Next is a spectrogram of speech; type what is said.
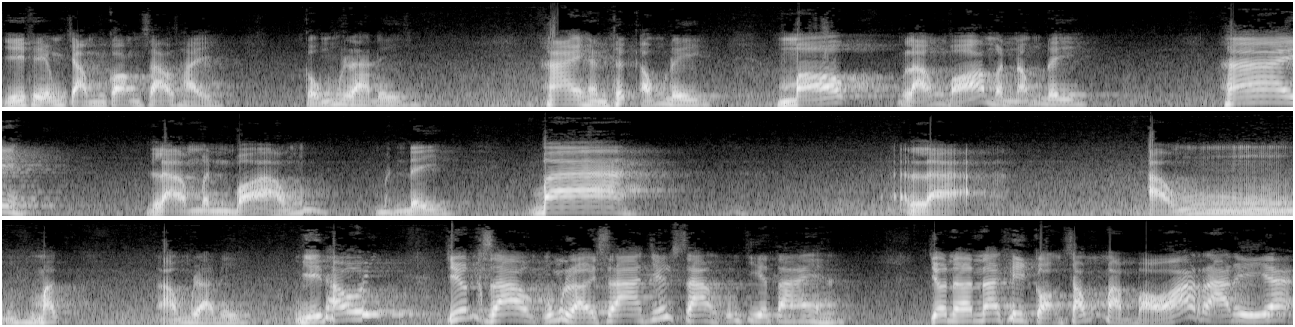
Vậy thì ông chồng con sao thầy? Cũng ra đi. Hai hình thức ổng đi. Một là ông bỏ mình ổng đi. Hai là mình bỏ ổng mình đi. Ba là ổng mất ổng ra đi. Vậy thôi. Trước sau cũng rời xa trước sau cũng chia tay hả cho nên á, khi còn sống mà bỏ ra đi á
